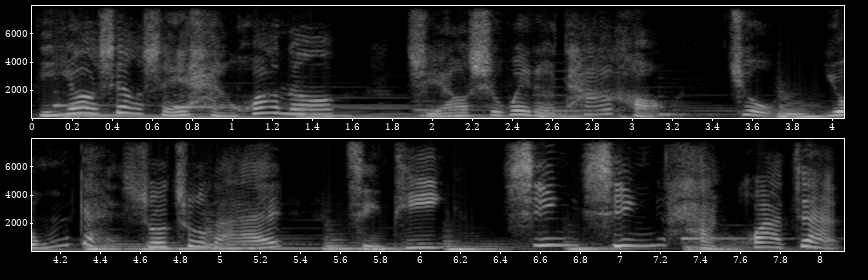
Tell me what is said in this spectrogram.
你要向谁喊话呢？只要是为了他好，就勇敢说出来。请听星星喊话站。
